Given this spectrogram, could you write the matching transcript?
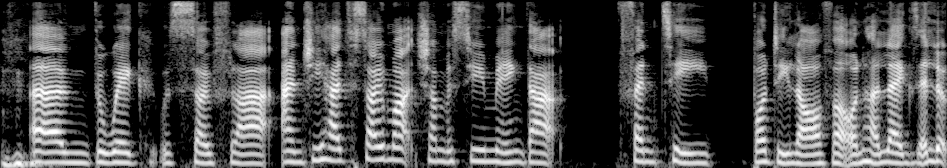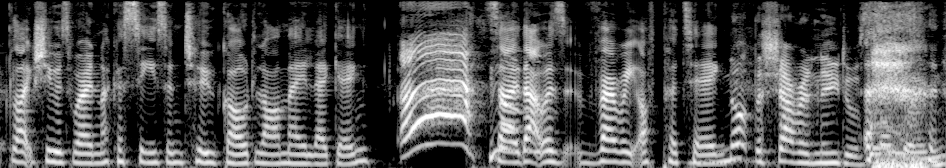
um, the wig was so flat, and she had so much. I'm assuming that Fenty body lava on her legs. It looked like she was wearing like a season two gold lame legging. Ah! so that was very off-putting. not the sharon noodles legging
